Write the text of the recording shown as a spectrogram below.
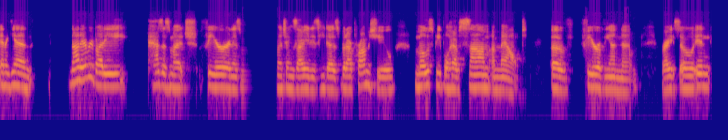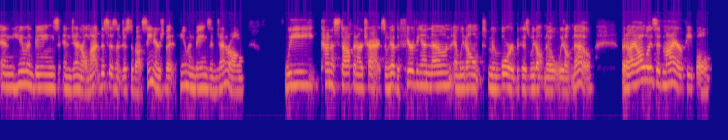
And again, not everybody has as much fear and as much anxiety as he does, but I promise you, most people have some amount of fear of the unknown right? So in in human beings in general not this isn't just about seniors but human beings in general we kind of stop in our tracks. So we have the fear of the unknown and we don't move forward because we don't know what we don't know. But i always admire people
